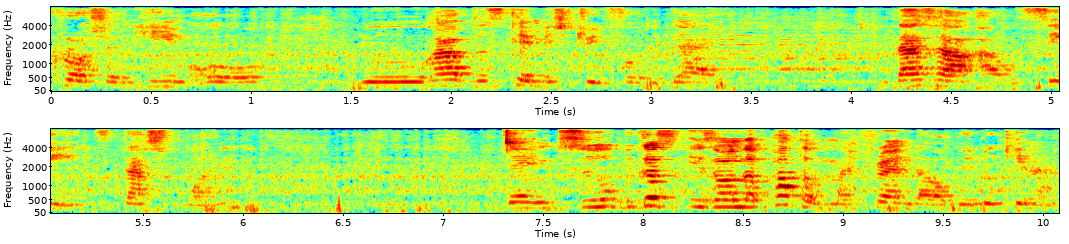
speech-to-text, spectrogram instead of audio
crush on him or you have this chemistry for the guy. That's how i would see it. That's one. Then two because it's on the part of my friend that i'll be looking at.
